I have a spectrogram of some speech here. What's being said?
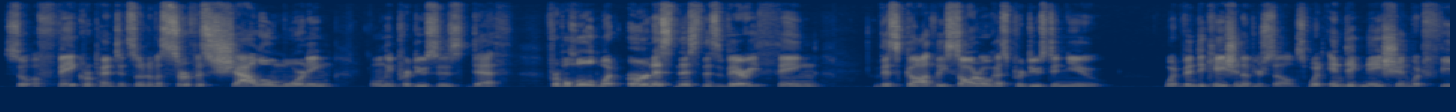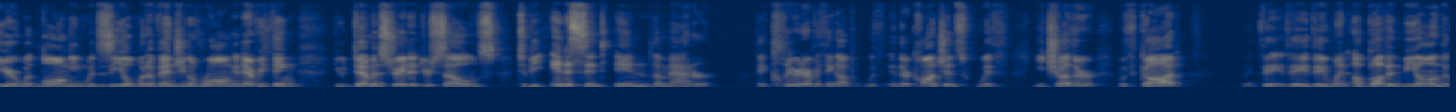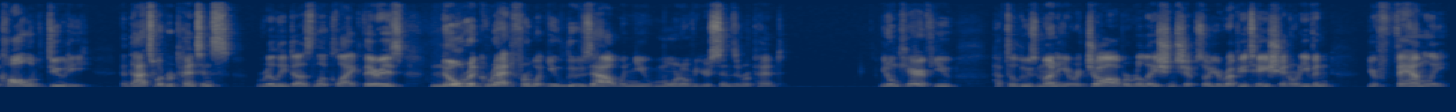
So a fake repentance, sort of a surface shallow mourning, only produces death. For behold, what earnestness this very thing, this godly sorrow has produced in you. What vindication of yourselves, what indignation, what fear, what longing, what zeal, what avenging of wrong, and everything you demonstrated yourselves to be innocent in the matter. They cleared everything up within their conscience, with each other, with God. They, they, they went above and beyond the call of duty. And that's what repentance really does look like. There is no regret for what you lose out when you mourn over your sins and repent. You don't care if you have to lose money or a job or relationships or your reputation or even your family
